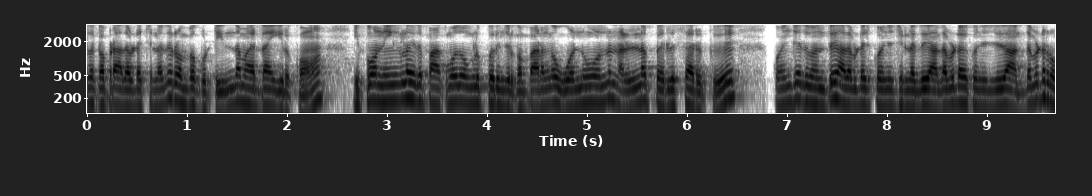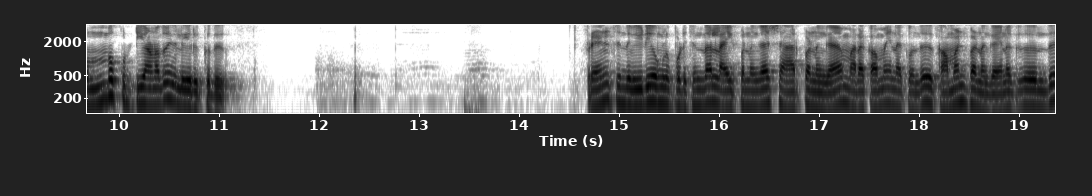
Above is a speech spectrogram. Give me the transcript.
அதுக்கப்புறம் அதை விட சின்னது ரொம்ப குட்டி. இந்த மாதிரி தான் இருக்கும். இப்போது நீங்களும் இதை பார்க்கும்போது உங்களுக்கு புரிஞ்சிருக்கும். பாருங்கள் ஒன்று ஒன்று நல்லா பெருசாக இருக்குது கொஞ்சம் இது வந்து அதை விட கொஞ்சம் சின்னது அதை விட கொஞ்சம் சின்னது அதை விட ரொம்ப குட்டியானதும் இதில் இருக்குது. ஃப்ரெண்ட்ஸ் இந்த வீடியோ உங்களுக்கு பிடிச்சிருந்தால் லைக் பண்ணுங்கள் ஷேர் பண்ணுங்கள் மறக்காமல் எனக்கு வந்து கமெண்ட் பண்ணுங்கள் எனக்கு வந்து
